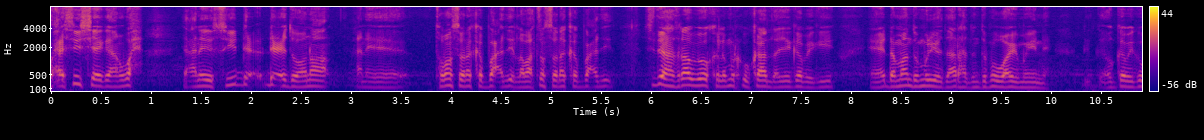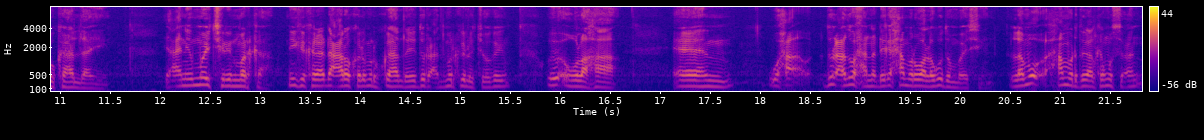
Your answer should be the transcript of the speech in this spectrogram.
waxay sii sheegaan wax yani sii dhici doona yani toban sano ka bacdi labaatan sano ka bacdi. Sidii hasraawi oo kale markuu ka hadlayay gabaygii dhammaan dumariya daaraha dundamo waayi mayne gabaygii ka hadlayay. Yani may jirin marka ninkii kale dhacaroo kale markuu ka hadlayay durcad markii la joogay uu lahaa. Dulcad waxaana dhigay xamar waa lagu dambaysiin. Lama xamar dagaal kama socon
